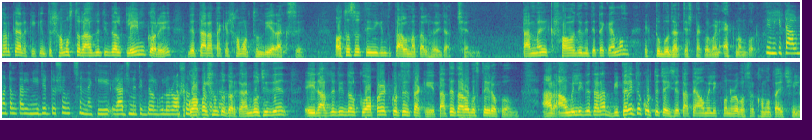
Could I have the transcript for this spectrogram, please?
সরকারকে কিন্তু সমস্ত রাজনৈতিক দল ক্লেম করে যে তারা তাকে সমর্থন দিয়ে রাখছে। অথচ তিনি কিন্তু তালমাতাল হয়ে যাচ্ছেন। তার মানে সহযোগিতাটা কেমন? একটু বোঝার চেষ্টা করবেন। এক নম্বর। তিনি কি টালমাটাল তাহলে নিজের দোষে হচ্ছেন নাকি রাজনৈতিক দলগুলোর কোঅপারেশন তো দরকার। আমি বলছি যে এই রাজনৈতিক দল কোঅপারেট করতেছে তাকে তাতে তার অবস্থা এরকম। আর আওয়ামী লীগকে তারা বিতাড়িত করতে চাইছে তাতে আওয়ামী লীগ পনেরো বছর ক্ষমতায় ছিল।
